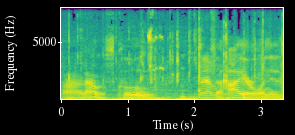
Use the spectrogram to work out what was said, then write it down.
Wow, ah, that was cool. Mm-hmm. That The higher one is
